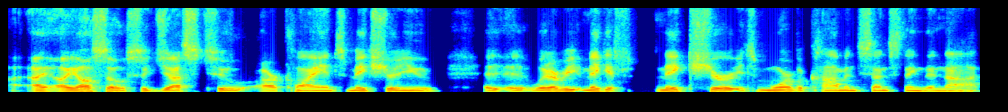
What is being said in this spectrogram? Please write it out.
I, I also suggest to our clients, make sure you, uh, uh, whatever you make it, make sure it's more of a common sense thing than not.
